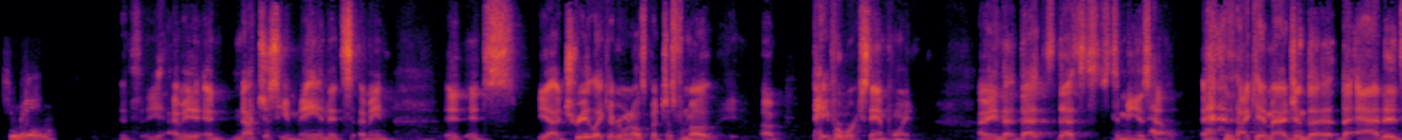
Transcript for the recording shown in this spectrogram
humane. It's yeah, I mean, and not just humane. It's I mean, it, it's yeah, treat like everyone else, but just from a, a paperwork standpoint. I mean that that's that's to me is hell. I can't imagine the the added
